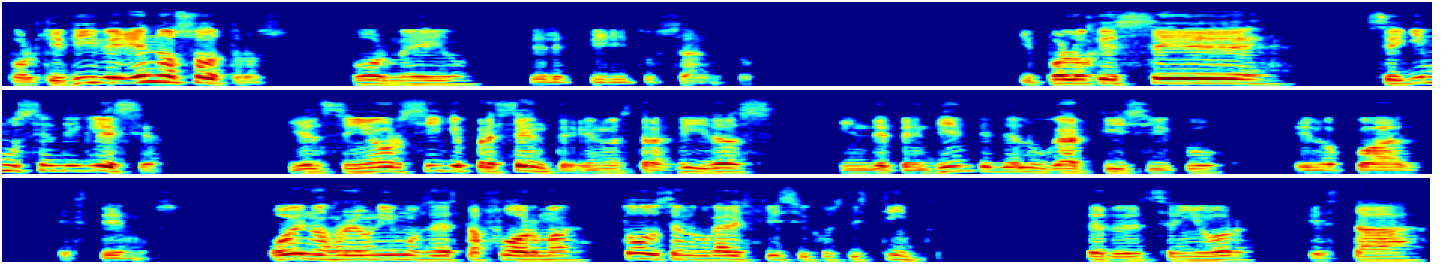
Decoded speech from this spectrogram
porque vive en nosotros por medio del Espíritu Santo y por lo que se, seguimos siendo iglesia y el Señor sigue presente en nuestras vidas, independiente del lugar físico en el cual estemos. Hoy nos reunimos de esta forma, todos en lugares físicos distintos, pero el Señor está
